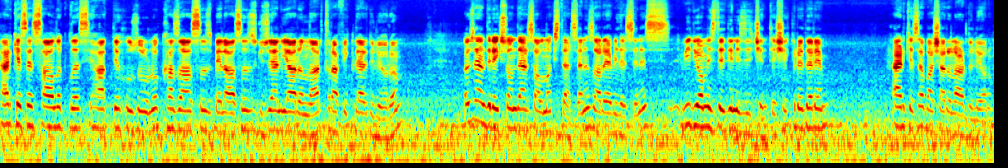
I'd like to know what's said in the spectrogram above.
Herkese sağlıklı, sıhhatli, huzurlu, kazasız, belasız, güzel yarınlar, trafikler diliyorum. Özel direksiyon ders almak isterseniz arayabilirsiniz. Videomu izlediğiniz için teşekkür ederim. Herkese başarılar diliyorum.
